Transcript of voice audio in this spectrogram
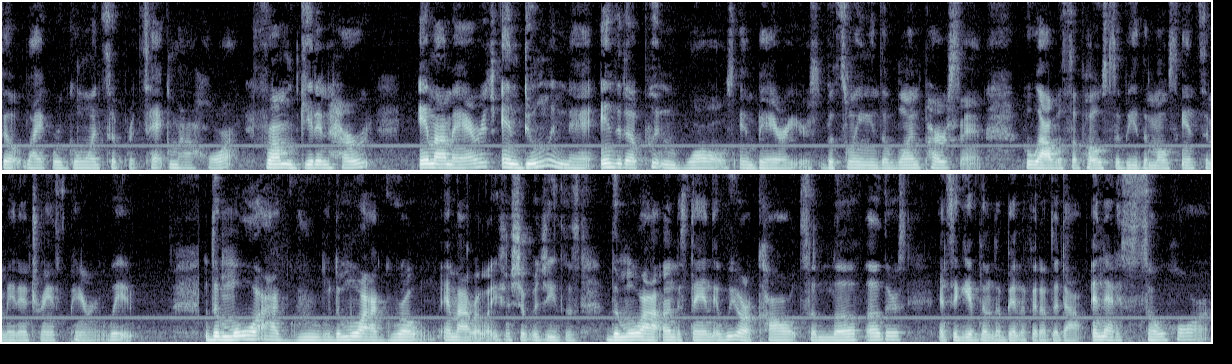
felt like were going to protect my heart from getting hurt in my marriage. And doing that ended up putting walls and barriers between the one person who I was supposed to be the most intimate and transparent with. The more I grew, the more I grow in my relationship with Jesus, the more I understand that we are called to love others and to give them the benefit of the doubt. And that is so hard.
